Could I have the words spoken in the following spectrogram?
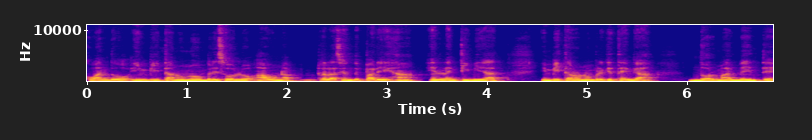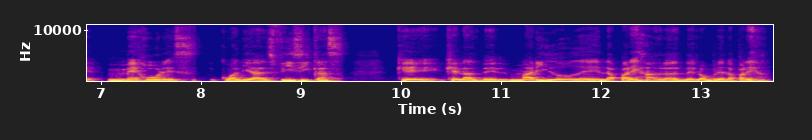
cuando invitan a un hombre solo a una relación de pareja en la intimidad, invitan a un hombre que tenga normalmente mejores cualidades físicas que, que las del marido de la pareja, las del hombre de la pareja.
